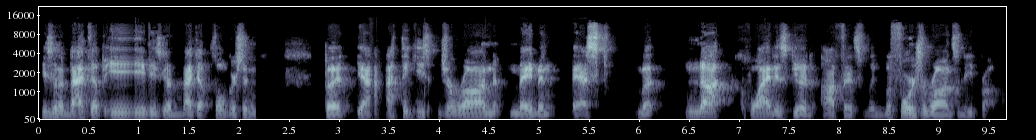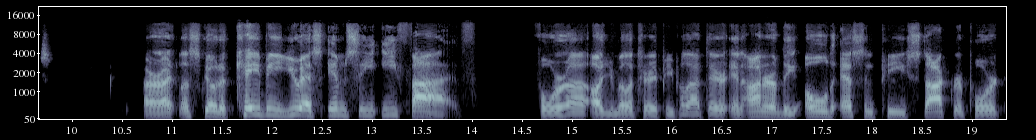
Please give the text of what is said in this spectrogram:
He's going to back up Yves. He's going to back up Fulkerson. But yeah, I think he's Jeronne Maymon esque, but not quite as good offensively before Jeronne's knee problems. All right, let's go to KB USMCE five for uh, all you military people out there. In honor of the old S and P stock report,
